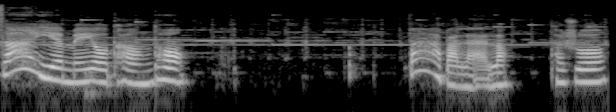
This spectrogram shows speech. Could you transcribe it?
再也没有疼痛。”爸爸来了，他说：“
